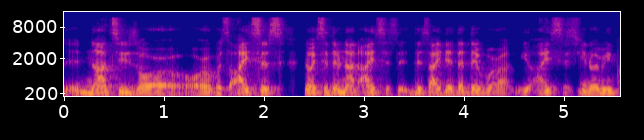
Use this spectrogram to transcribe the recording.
Nazis or or was ISIS. No, I said they're not ISIS. This idea that they were ISIS, you know, I mean,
